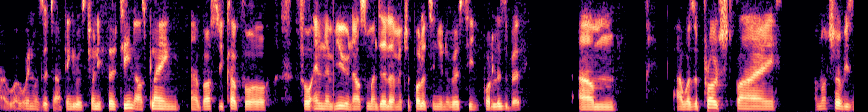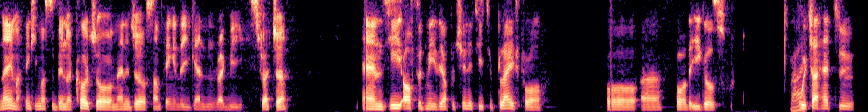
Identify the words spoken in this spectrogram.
uh, when was it? I think it was 2013. I was playing uh, varsity cup for for NMU, Nelson Mandela Metropolitan University in Port Elizabeth. Um, I was approached by, I'm not sure of his name. I think he must have been a coach or a manager or something in the Ugandan rugby structure, and he offered me the opportunity to play for for uh, for the Eagles Right. which I had to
